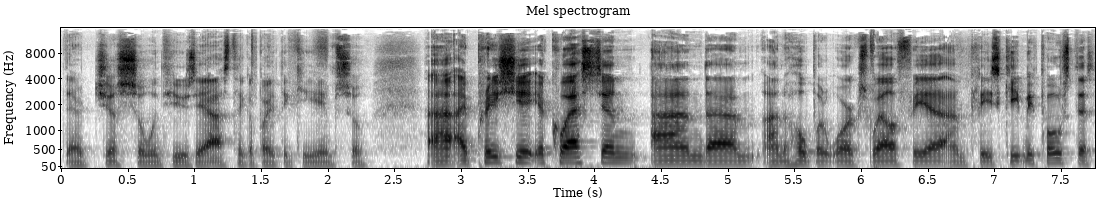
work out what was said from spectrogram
they're just so enthusiastic about the game. So uh, I appreciate your question and um, and hope it works well for you and please keep me posted.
